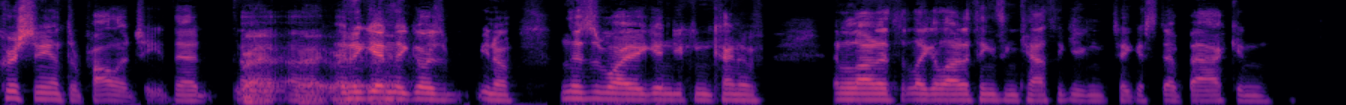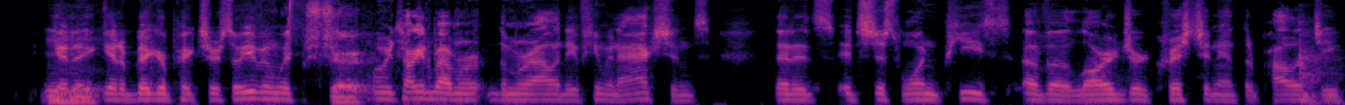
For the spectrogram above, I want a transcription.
Christian anthropology. That uh, Right, uh, right, and again, it goes you know, and this is why again you can kind of and a lot of like a lot of things in Catholic, you can take a step back and get a mhm. get a bigger picture. So even with sure. when we're talking about mor- the morality of human actions, that it's it's just one piece of a larger Christian anthropology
